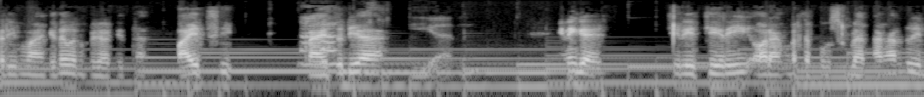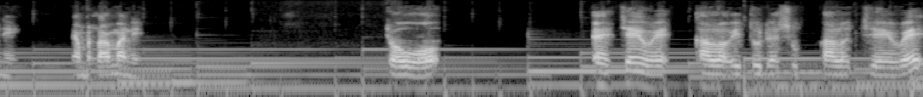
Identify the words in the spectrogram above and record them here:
terima. Kita bukan prioritas. Pahit sih. Nah itu dia. iya Ini guys, ciri-ciri orang bertepuk sebelah tangan tuh ini. Yang pertama nih, cowok, eh cewek, kalau itu udah suka, kalau cewek,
